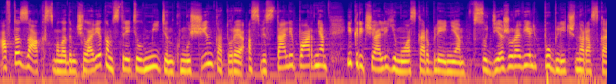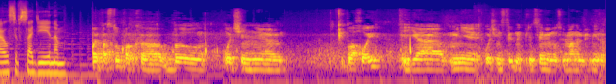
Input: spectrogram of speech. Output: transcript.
Авто Автозак с молодым человеком встретил митинг мужчин, которые освистали парня и кричали ему оскорбления. В суде Журавель публично раскаялся в содеянном. Мой поступок э, был очень э, плохой. Я, мне очень стыдно перед всеми мусульманами мира.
